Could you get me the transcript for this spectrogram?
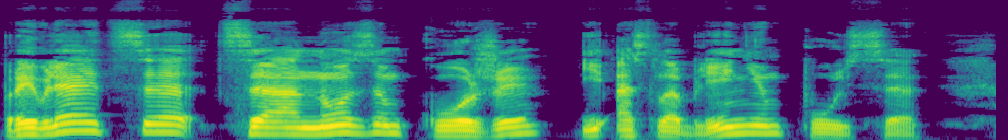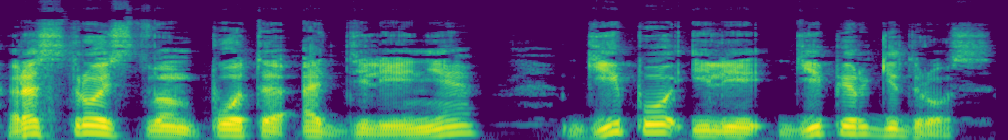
проявляются цианозом кожи и ослаблением пульса, расстройством потоотделения, гипо- или гипергидроз,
